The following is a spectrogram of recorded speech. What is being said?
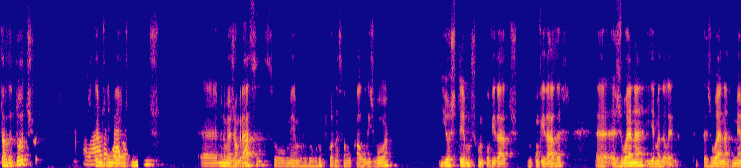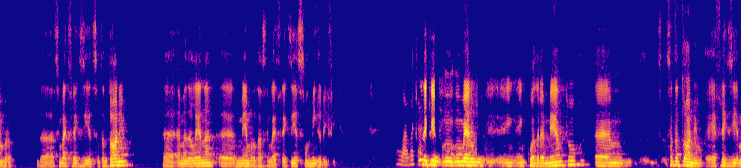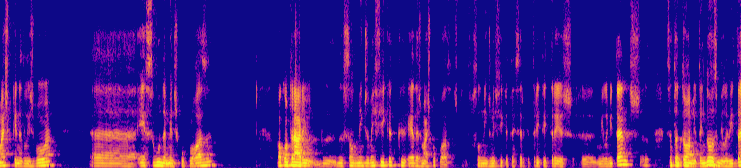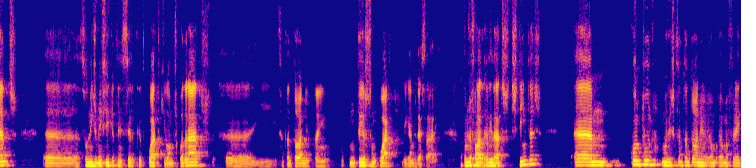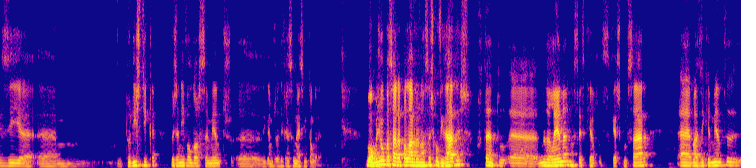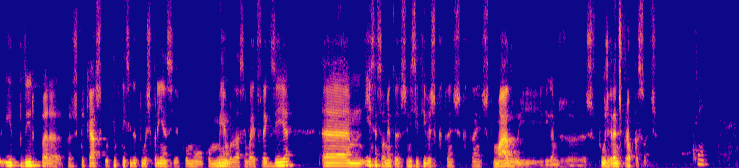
Boa tarde a todos. Olá, Estamos boa no. Maiores Domingos. Uh, meu nome é João Graça, sou membro do Grupo de Coordenação Local de Lisboa e hoje temos como convidados, como convidadas, uh, a Joana e a Madalena. A Joana, membro da Assembleia de Freguesia de Santo António, uh, a Madalena, membro da Assembleia de Freguesia de São Domingos de Benfica. Olá, boa tarde. aqui um, um mero enquadramento. Um, Santo António é a freguesia mais pequena de Lisboa, uh, é a segunda menos populosa, ao contrário de, de, São Domingos do Benfica, que é das mais populosas. São Domingos do Benfica tem cerca de 33 uh, mil habitantes, uh, Santo António tem 12 mil habitantes, São Domingos do Benfica tem cerca de 4 km quadrados e Santo António tem um terço, um quarto, digamos, dessa área. Então, estamos a falar de realidades distintas. Um, contudo, uma vez que Santo António é, é uma freguesia um, turística, pois a nível de orçamentos, uh, digamos, a diferença não é assim tão grande. Bom, mas vou passar a palavra às nossas convidadas. Portanto, uh, Madalena, não sei se, quer, se queres começar, uh, basicamente ia pedir para, para explicares aquilo que tem sido a tua experiência como, como membro da Assembleia de Freguesia um, e essencialmente as iniciativas que tens, que tens tomado e, digamos, as tuas grandes preocupações. Sim.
